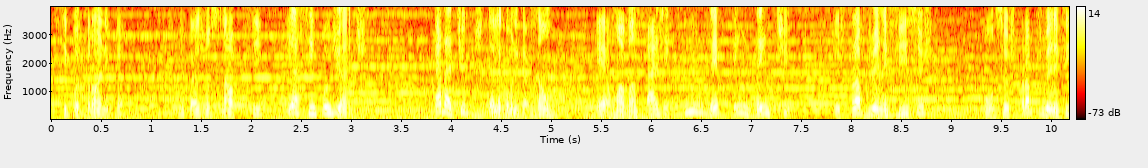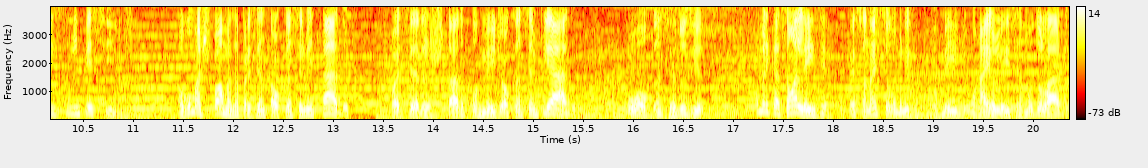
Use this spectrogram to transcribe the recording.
psicotrônica, no caso de um sinal psíquico, e assim por diante. Cada tipo de telecomunicação é uma vantagem independente dos próprios benefícios, com seus próprios benefícios e empecilhos. Algumas formas apresentam alcance limitado, pode ser ajustado por meio de alcance ampliado ou alcance reduzido. Comunicação a laser. O personagem se comunica por meio de um raio laser modulado.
